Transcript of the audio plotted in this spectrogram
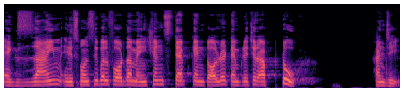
enzyme responsible for the mention step can tolerate temperature up to हाँ जी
